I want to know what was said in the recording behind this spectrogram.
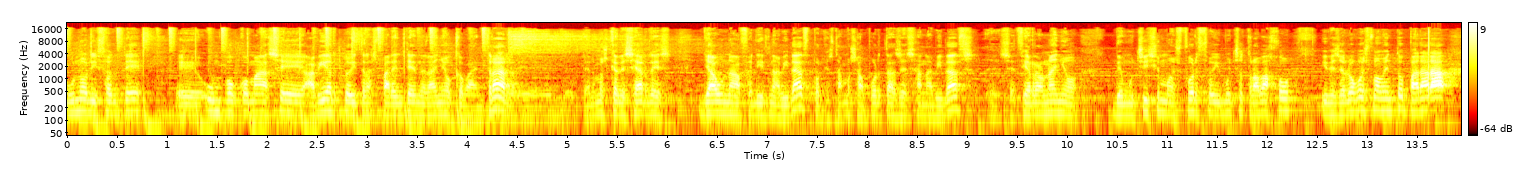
un horizonte eh, un poco más eh, abierto y transparente en el año que va a entrar. Tenemos que desearles ya una feliz Navidad porque estamos a puertas de esa Navidad, se cierra un año de muchísimo esfuerzo y mucho trabajo y desde luego es momento para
